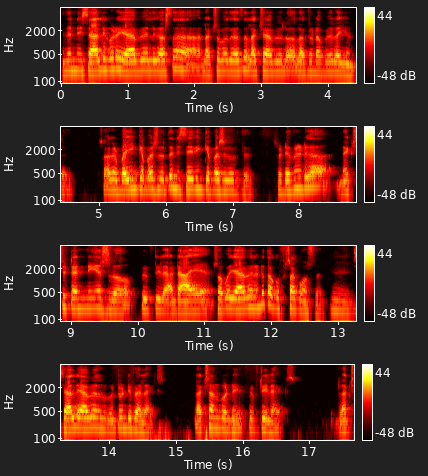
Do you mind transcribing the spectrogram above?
ఎందుకంటే నీ శాలరీ కూడా యాభై వేలు కాస్త లక్ష రూపాయలు కాస్త లక్ష యాభై వేలు లక్ష డెబ్బై వేలు అయ్యి ఉంటుంది. సో అక్కడ బయింగ్ కెపాసిటీ పెడితే నీ సేవింగ్ కెపాసిటీ పెడుతుంది సో డెఫినెట్గా నెక్స్ట్ టెన్ ఇయర్స్లో ఫిఫ్టీ అంటే సపోజ్ యాభై వేలు అంటే తక్కువ సగం వస్తుంది. శాలరీ యాభై వేలు అనుకోండి ట్వంటీ ఫైవ్ ల్యాక్స్ లక్ష అనుకోండి ఫిఫ్టీ ల్యాక్స్ లక్ష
